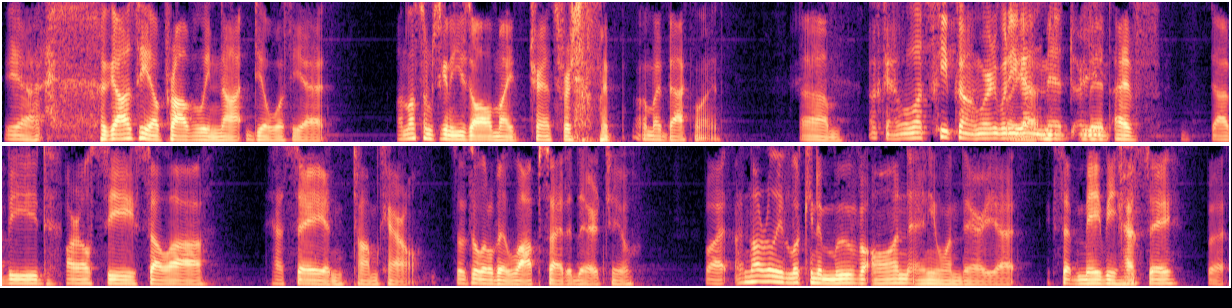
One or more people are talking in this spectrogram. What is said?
Yeah, Hegazi, I'll probably not deal with yet, unless I'm just going to use all my transfers on my on my back line. Um, okay, well, let's keep going. Where, what do you oh, got in mid? Are mid. I have David, RLC, Salah, Hesse, and Tom Carroll. So it's a little bit lopsided there too. But I'm not really looking to move on anyone there yet, except maybe Hesse. But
